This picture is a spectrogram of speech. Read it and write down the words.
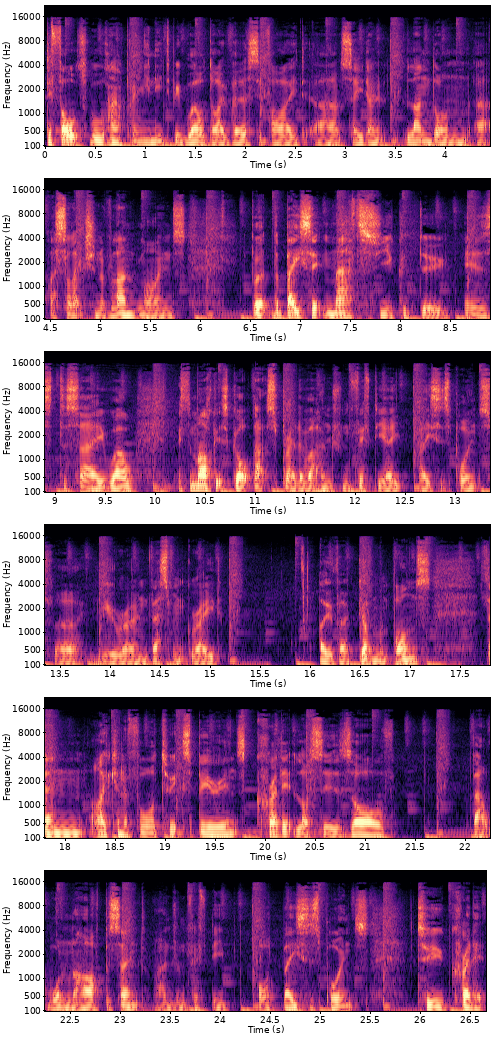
defaults will happen. You need to be well diversified uh, so you don't land on a selection of landmines. But the basic maths you could do is to say, well, if the market's got that spread of 158 basis points for euro investment grade over government bonds, then I can afford to experience credit losses of about 1.5%, 150 odd basis points to credit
